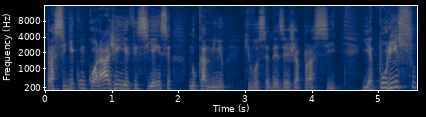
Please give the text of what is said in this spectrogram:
para seguir com coragem e eficiência no caminho que você deseja para si. E é por isso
